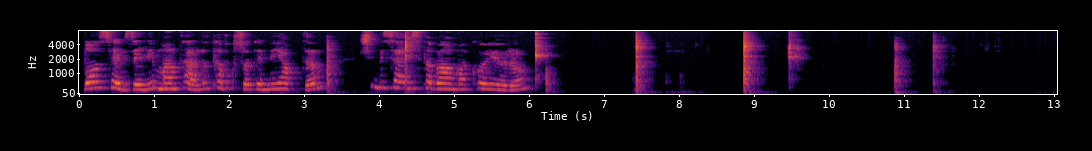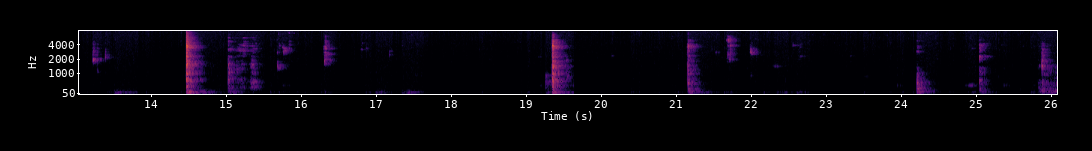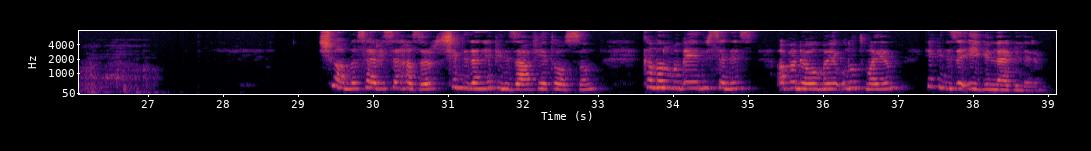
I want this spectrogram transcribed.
bol sebzeli mantarlı tavuk sotemi yaptım. Şimdi servis tabağıma koyuyorum. Anda servise hazır. Şimdiden hepinize afiyet olsun. Kanalımı beğenirseniz abone olmayı unutmayın. Hepinize iyi günler dilerim.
